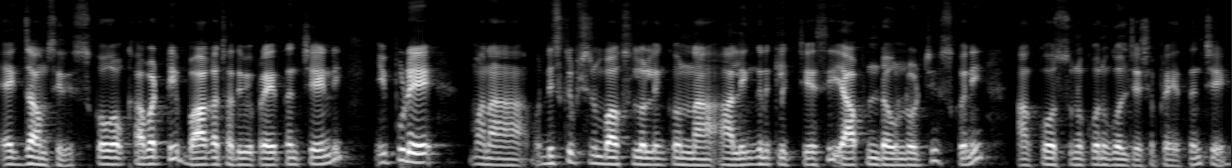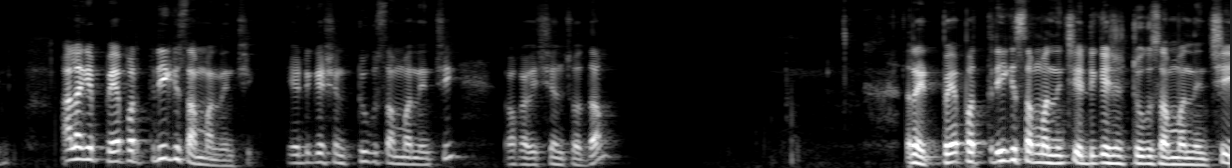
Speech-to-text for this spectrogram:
ఎగ్జామ్ సిరీస్. కాబట్టి బాగా చదివే ప్రయత్నం చేయండి. ఇప్పుడే మన డిస్క్రిప్షన్ బాక్స్లో లింక్ ఉన్న ఆ లింక్ని క్లిక్ చేసి యాప్ను డౌన్లోడ్ చేసుకొని ఆ కోర్సును కొనుగోలు చేసే ప్రయత్నం చేయండి. అలాగే పేపర్ త్రీకి సంబంధించి ఎడ్యుకేషన్ టూకి సంబంధించి ఒక విషయం చూద్దాం. రైట్ పేపర్ త్రీకి సంబంధించి ఎడ్యుకేషన్ టూకి సంబంధించి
